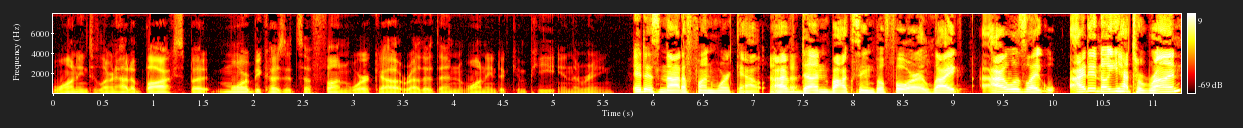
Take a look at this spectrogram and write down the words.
wanting to learn how to box, but more because it's a fun workout rather than wanting to compete in the ring. It is not a fun workout. I've done boxing before. Like I was like, I didn't know you had to run.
